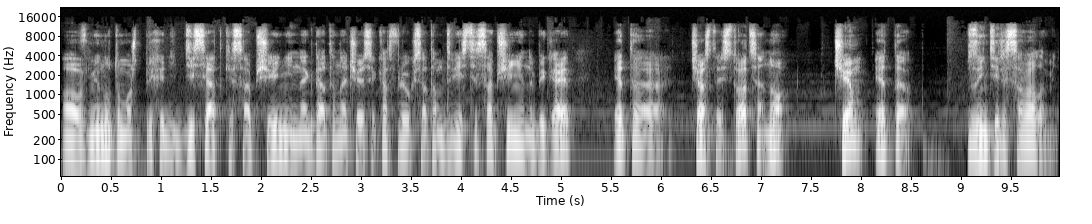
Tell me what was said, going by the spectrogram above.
А в минуту может приходить десятки сообщений, иногда ты на часик отвлекся, а там 200 сообщений набегает. Это частая ситуация, но чем это заинтересовало меня?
